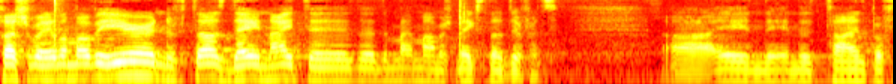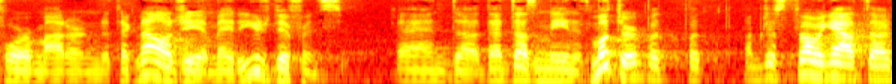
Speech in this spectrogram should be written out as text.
chashva over here, and if it does day and night, the, the, the mamish makes no difference. Uh, in, in the times before modern technology, it made a huge difference. And uh, that doesn't mean it's mutter, but, but I'm just throwing out, uh,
